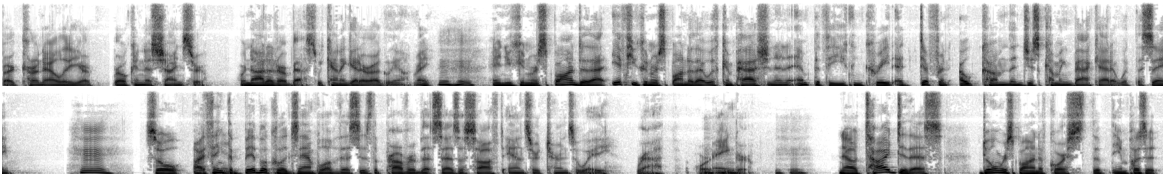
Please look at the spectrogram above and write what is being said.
our carnality, our brokenness shines through. We're not at our best. We kind of get our ugly on, right? Mm-hmm. And you can respond to that. If you can respond to that with compassion and empathy, you can create a different outcome than just coming back at it with the same. Hmm. So I think the biblical example of this is the proverb that says, a soft answer turns away wrath or mm-hmm. anger. Mm-hmm. Now, tied to this, don't respond. Of course, the, the implicit,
